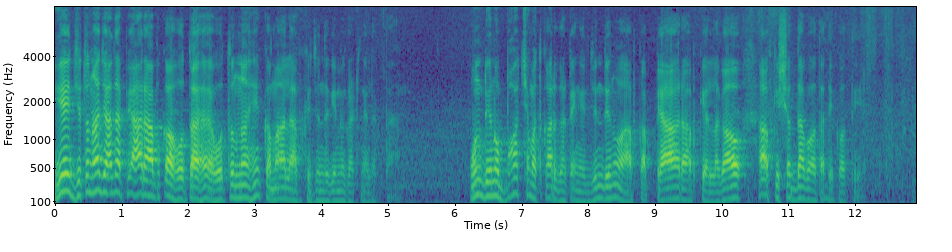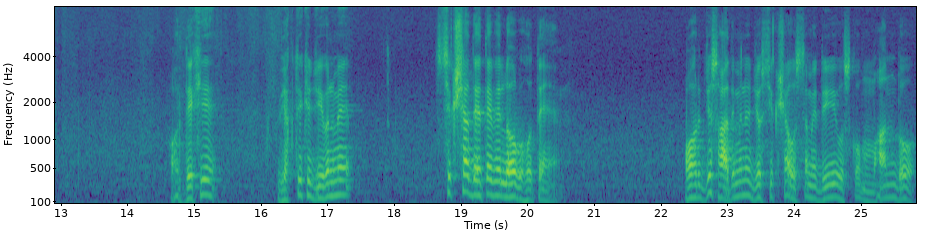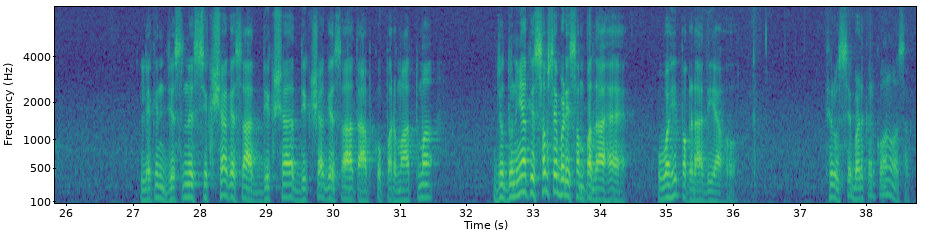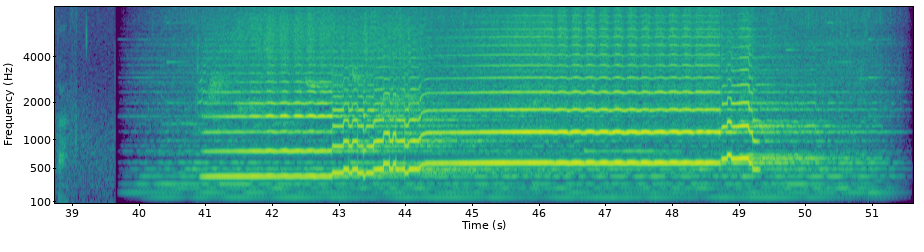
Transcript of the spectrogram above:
ये जितना ज़्यादा प्यार आपका होता है, उतना ही कमाल आपकी ज़िंदगी में घटने लगता है। उन दिनों बहुत चमत्कार घटेंगे। जिन दिनों आपका प्यार, आपके लगाव, आपकी श्रद्धा बहुत अधिक होती है। और देखिए, व्यक्ति के जीवन में शिक्षा देते हुए लोग होते हैं। और जिस आदमी ने जो शिक्षा उस समय दी, उसको मान दो। लेकिन जिसने शिक्षा के साथ, दीक्षा दीक्षा के साथ आपको परमात्मा, जो दुनिया की सबसे बड़ी संपदा है, वही पकड़ा दिया हो, फिर उससे बढ़कर कौन हो सकता है?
